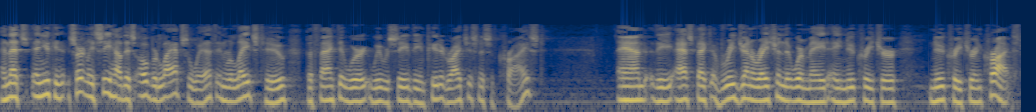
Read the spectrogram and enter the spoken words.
And that's, and you can certainly see how this overlaps with and relates to the fact that we we receive the imputed righteousness of Christ and the aspect of regeneration that we're made a new creature, new creature in Christ.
